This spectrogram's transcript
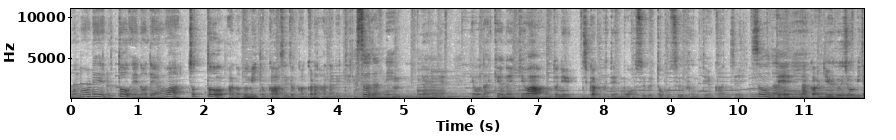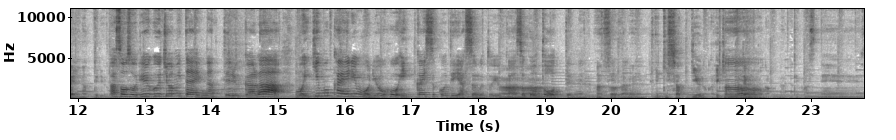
モノレールと江ノ電はちょっとあの海とか水族館から離れてる、そうだね。うんうん。だよねで小田急の駅は本当に近くてもうすぐ徒歩数分っていう感じそうだで、ね。なんか竜宮城うんみたいになってるよ。ね、あそうそう竜宮城みたいになってるからもう行きも帰りも両方一回そこで休むというかそこを通ってねあそうだね。駅舎っていうのが駅の建物がなってますね、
